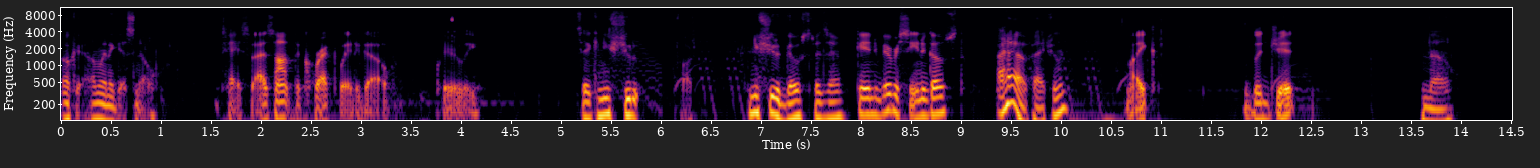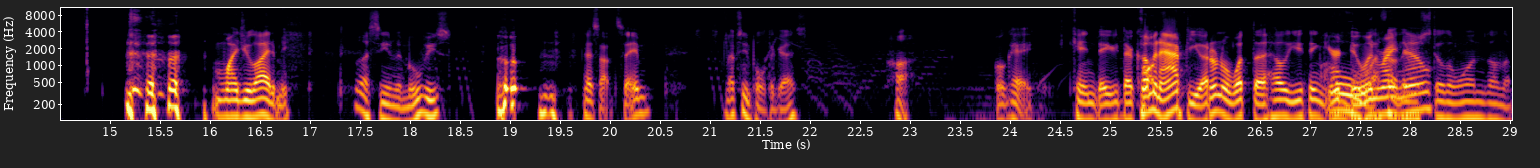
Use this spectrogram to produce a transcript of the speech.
Okay, I'm gonna guess no. Okay, so that's not the correct way to go. Clearly. Say, can you shoot? A, fuck. Can you shoot a ghost, Isaiah? Okay, have you ever seen a ghost? I have actually. Like, legit? No. Why'd you lie to me? Well, I've seen him in movies. That's not the same. I've seen Poltergeist. Huh. Okay. Can they? They're coming after you. I don't know what the hell you think you're Oh, doing right now. Still the ones on the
